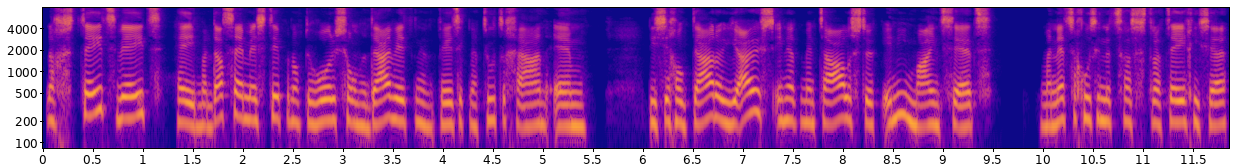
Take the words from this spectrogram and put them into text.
nog steeds weet, hé, hey, maar dat zijn mijn stippen op de horizon en daar weet ik, weet ik naartoe te gaan. En die zich ook daardoor juist in het mentale stuk, in die mindset, maar net zo goed in het strategische,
